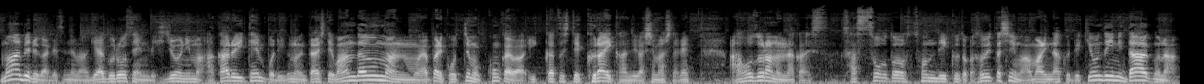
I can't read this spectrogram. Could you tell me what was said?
マーベルがですね、まあ、ギャグ路線で非常にまあ明るいテンポで行くのに対して、ワンダーウーマンもやっぱりこっちも今回は一括して暗い感じがしましたね。青空の中、さっそうと飛んでいくとかそういったシーンはあまりなくて、基本的にダークな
